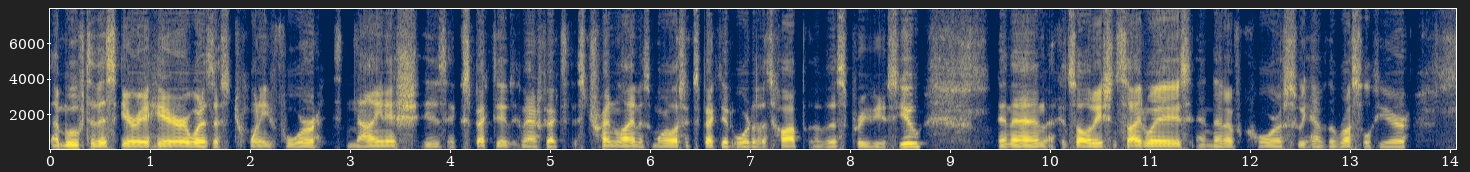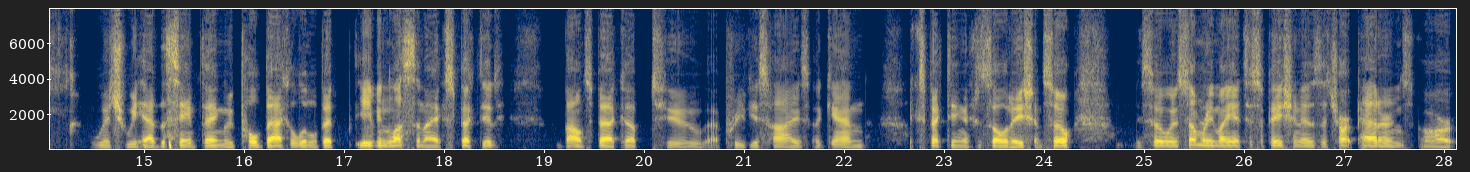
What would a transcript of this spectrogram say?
a move to this area here, what is this, 24.9-ish is expected. matter of fact, this trend line is more or less expected or to the top of this previous U. And then a consolidation sideways, and then of course we have the Russell here, which we had the same thing. We pulled back a little bit, even less than I expected, bounced back up to uh, previous highs, again, expecting a consolidation. So, so in summary, my anticipation is the chart patterns are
